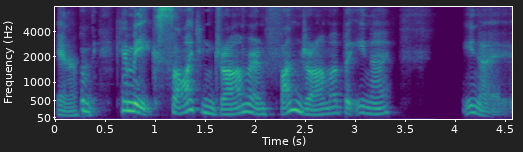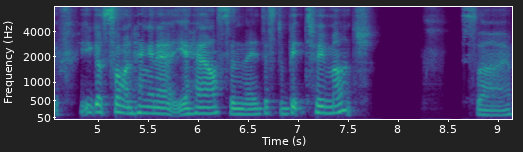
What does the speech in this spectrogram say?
Yeah. can be exciting drama and fun drama, but you know, you know, if you got someone hanging out at your house and they're just a bit too much. So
